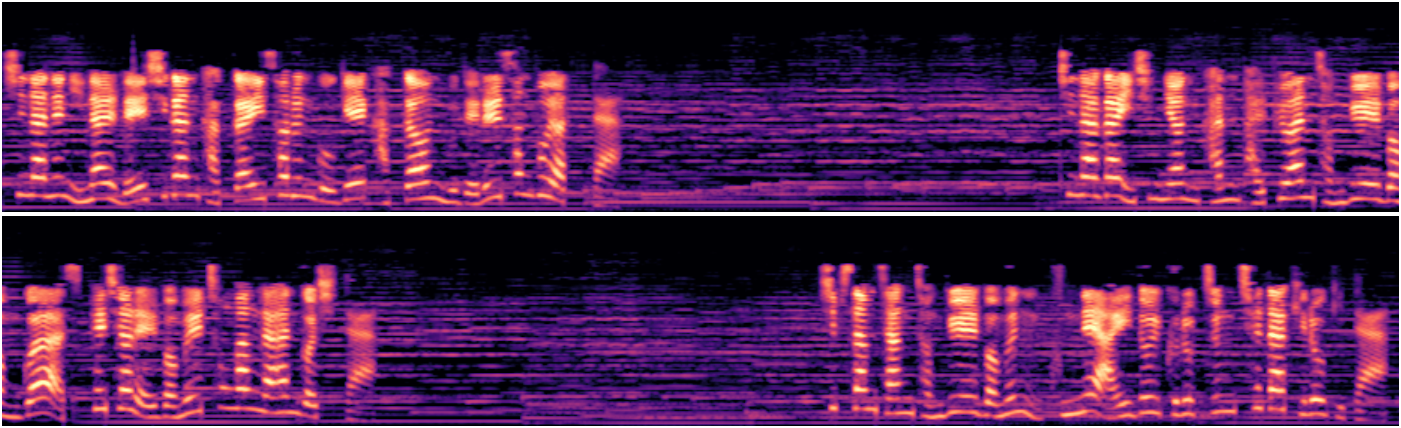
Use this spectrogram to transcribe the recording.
신화는 이날 4시간 가까이 30곡에 가까운 무대를 선보였다. 신화가 20년간 발표한 정규 앨범과 스페셜 앨범을 총망라한 것이다. 13장 정규 앨범은 국내 아이돌 그룹 중 최다 기록이다.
